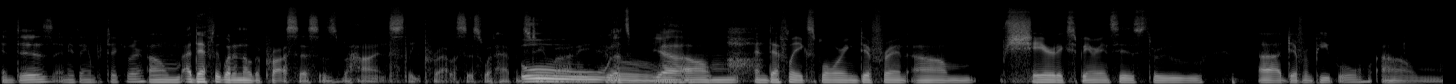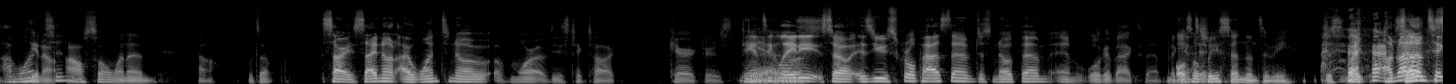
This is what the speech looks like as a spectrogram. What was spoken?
And Diz, anything in particular? Um, I definitely want to know the processes behind sleep paralysis. What happens to your body? Ooh, that's Ooh. yeah. Um, and definitely exploring different um shared experiences through uh different people. Um, I want you know. to- I also want to. Oh, what's up? Sorry, side note, I want to know of more of these TikTok characters. Dancing Yes. lady. So as you scroll past them, just note them and we'll get back to them. But also, continue. please send them to me. Just like I'm not send on them- send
